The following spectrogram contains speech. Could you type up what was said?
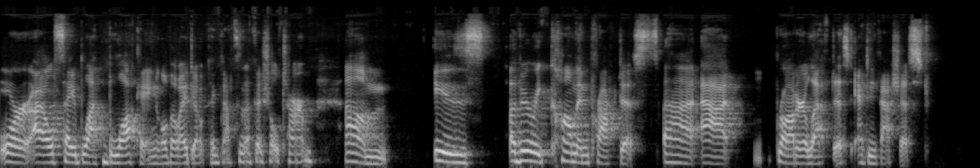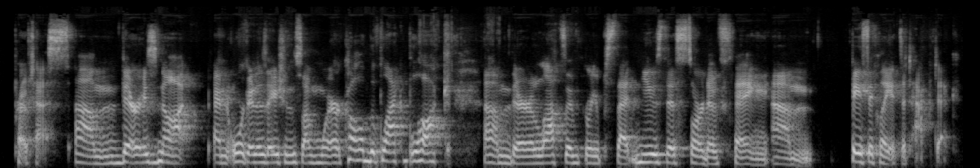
or I'll say black blocking, although I don't think that's an official term, um, is a very common practice uh, at broader leftist anti fascist protests. Um, there is not an organization somewhere called the Black Bloc. Um, there are lots of groups that use this sort of thing. Um, basically, it's a tactic.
